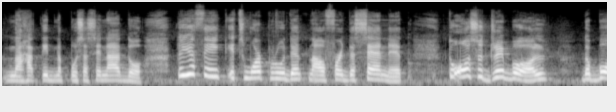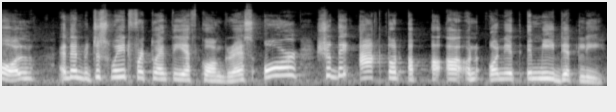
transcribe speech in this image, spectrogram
Nahatid na po sa Senado. Do you think it's more prudent now for the Senate to also dribble the ball and then just wait for 20th Congress or should they act on, uh, uh, on, on it immediately?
